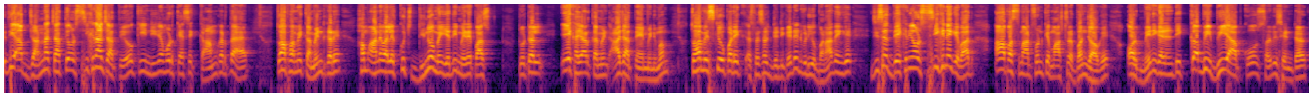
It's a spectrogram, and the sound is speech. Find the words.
यदि आप जानना चाहते हो और सीखना चाहते हो कि इंजीनियर मोड कैसे काम करता है तो आप हमें कमेंट करें। हम आने वाले कुछ दिनों में यदि मेरे पास टोटल एक हज़ार कमेंट आ जाते हैं मिनिमम तो हम इसके ऊपर एक स्पेशल डेडिकेटेड वीडियो बना देंगे, जिसे देखने और सीखने के बाद आप स्मार्टफ़ोन के मास्टर बन जाओगे और मेरी गारंटी कभी भी आपको सर्विस सेंटर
